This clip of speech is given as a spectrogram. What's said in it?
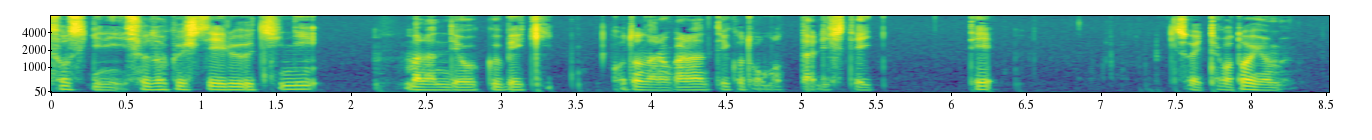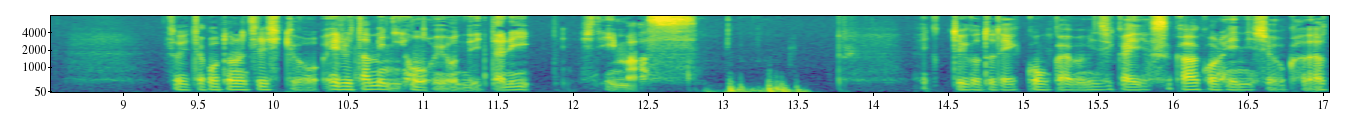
組織に所属しているうちに学んでおくべきことなのかなっていうことを思ったりしていて、そういったことを読むそういったことの知識を得るために本を読んでいたりしています。はい、ということで今回は短いですがこの辺にしようかな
